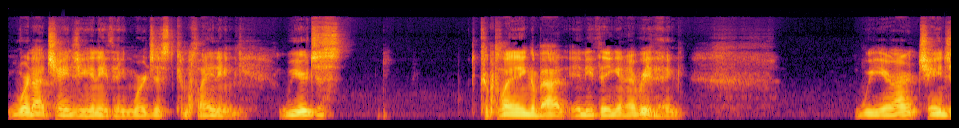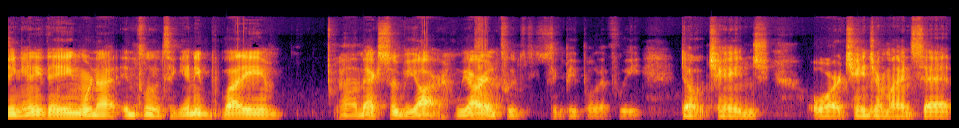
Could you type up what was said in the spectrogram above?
we're not changing anything. We're just complaining. We are just complaining about anything and everything. We aren't changing anything. We're not influencing anybody. Um, actually, we are. We are influencing people if we don't change or change our mindset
